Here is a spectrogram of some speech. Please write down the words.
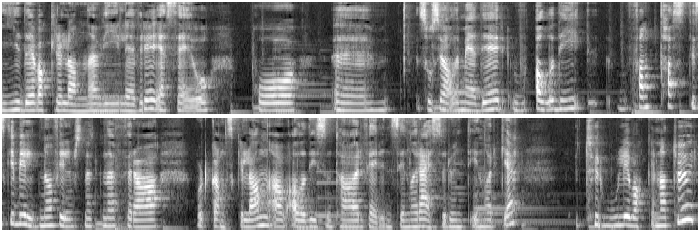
i det vakre landet vi lever i. Jeg ser jo på eh, sosiale medier alle de fantastiske bildene og filmsnuttene fra vårt ganske land av alle de som tar ferien sin og reiser rundt i Norge. Utrolig vakker natur.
